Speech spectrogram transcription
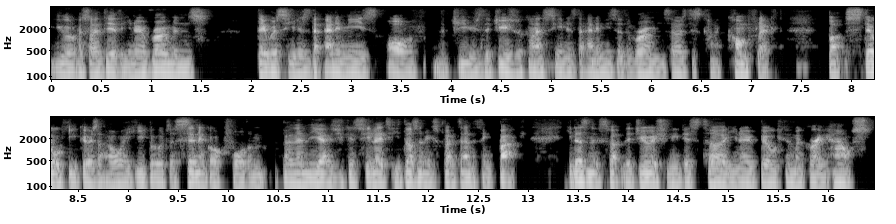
You got this idea that you know Romans they were seen as the enemies of the Jews. The Jews were kind of seen as the enemies of the Romans. There was this kind of conflict, but still he goes out of way. He builds a synagogue for them. But then, yeah, as you can see later, he doesn't expect anything back. He doesn't expect the Jewish leaders to, you know, build him a great house.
